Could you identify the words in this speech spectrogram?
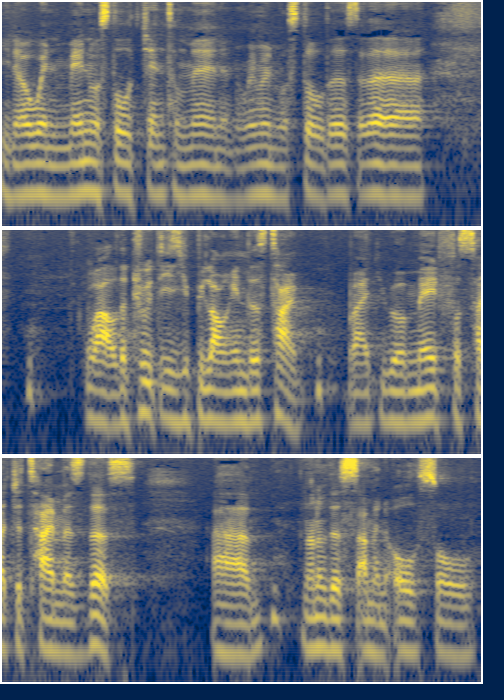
you know, when men were still gentlemen and women were still this, uh, well, the truth is you belong in this time, right? You were made for such a time as this. Um, none of this, I'm an old soul.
